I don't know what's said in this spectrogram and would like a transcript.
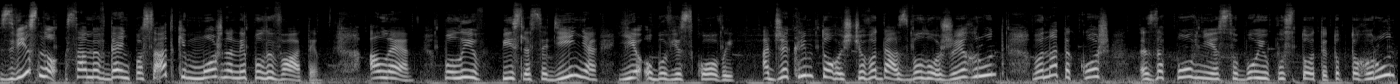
Звісно, саме в день посадки можна не поливати, але полив після садіння є обов'язковий. Адже крім того, що вода зволожує ґрунт, вона також заповнює собою пустоти, тобто ґрунт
